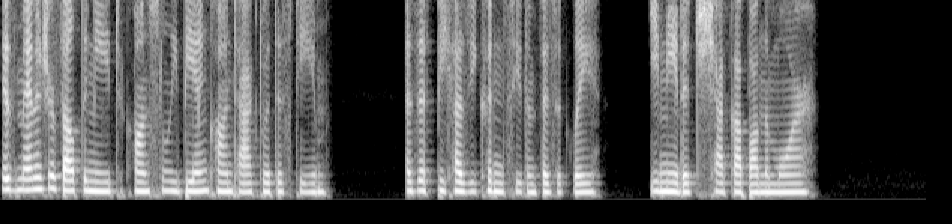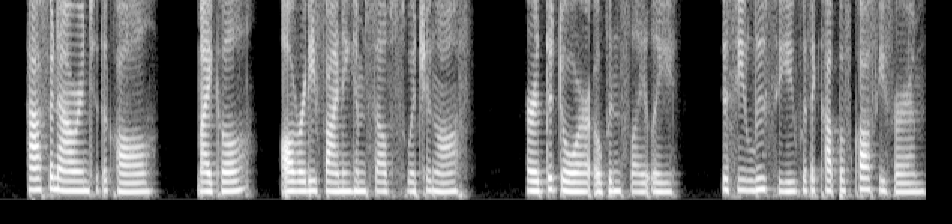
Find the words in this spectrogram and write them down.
His manager felt the need to constantly be in contact with his team, as if because he couldn't see them physically, he needed to check up on them more. Half an hour into the call, Michael, already finding himself switching off, heard the door open slightly to see Lucy with a cup of coffee for him.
